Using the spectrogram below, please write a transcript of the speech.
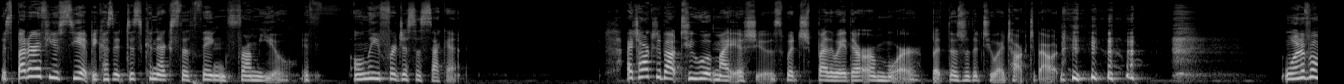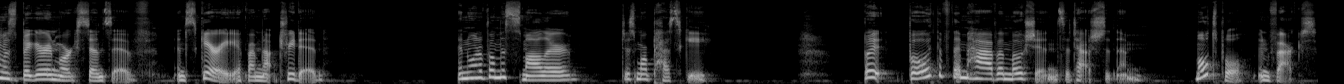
It's better if you see it because it disconnects the thing from you, if only for just a second. I talked about two of my issues, which, by the way, there are more, but those are the two I talked about. one of them is bigger and more extensive and scary if I'm not treated. And one of them is smaller, just more pesky. But both of them have emotions attached to them. Multiple, in fact.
